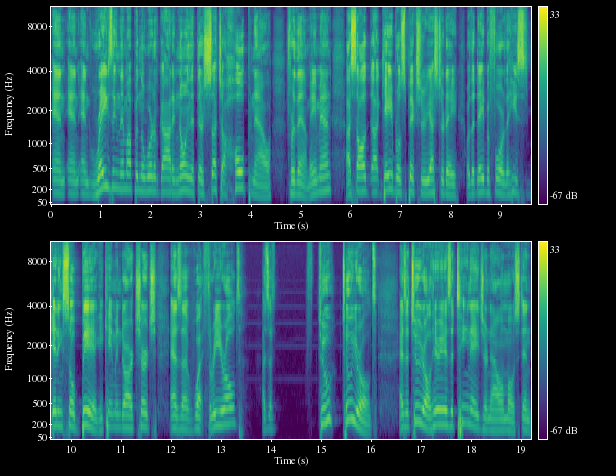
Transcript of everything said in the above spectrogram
and and and raising them up in the word of god and knowing that there's such a hope now for them. Amen? I saw uh, gabriel's picture yesterday or the day before that he's getting so big. He came into our church as a what three year old as a two? Two year old as a two-year-old. Here he is a teenager now almost. And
